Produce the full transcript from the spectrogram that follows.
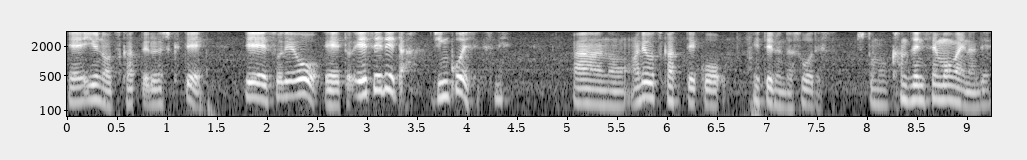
えー、いうのを使ってるらしくて、で、それを、えーと、衛星データ、人工衛星ですね。あの、あれを使ってこう、得てるんだそうです。ちょっともう完全に専門外なんで、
